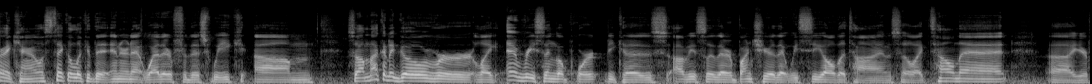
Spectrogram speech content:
All right, Karen, let's take a look at the internet weather for this week. Um, so I'm not going to go over like every single port because obviously there are a bunch here that we see all the time. So like Telnet, uh, your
